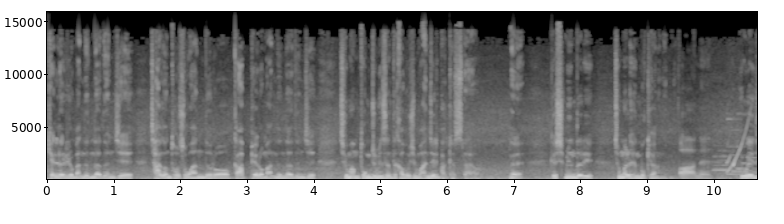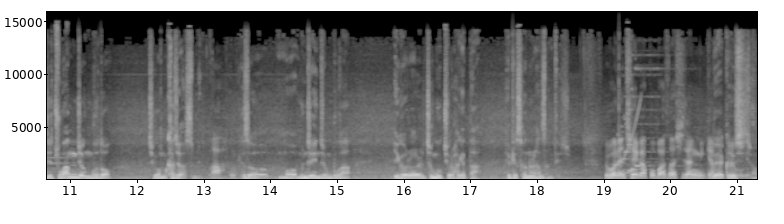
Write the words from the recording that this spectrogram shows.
갤러리로 만든다든지 작은 도서관으로 카페로 만든다든지 지금 한번 동주민센터 가보시면 완전히 바뀌었어요. 네. 그 시민들이 정말 행복해하는 겁니다. 아, 네. 이게 이제 중앙 정부도 지금 가져갔습니다. 아, 그렇군요. 그래서 뭐 문재인 정부가 이거를 전국적으로 하겠다 이렇게 선언을 한 상태죠. 이번엔 제가 뽑아서 시장님께 한번 네, 그러시죠.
